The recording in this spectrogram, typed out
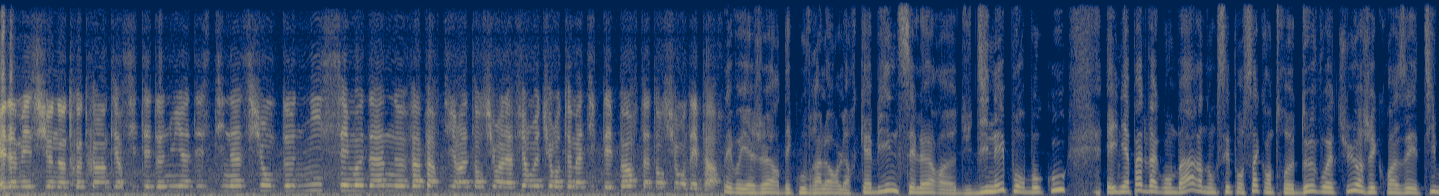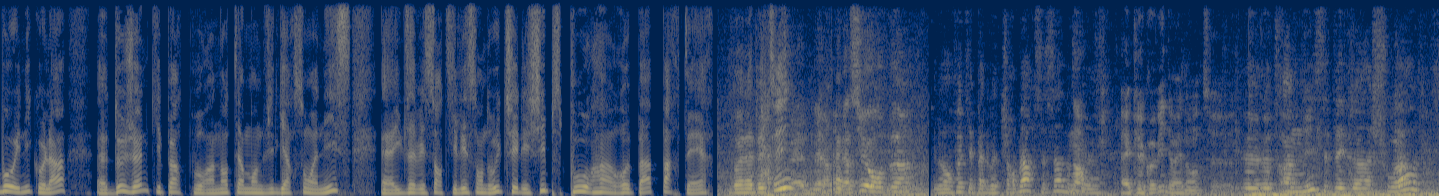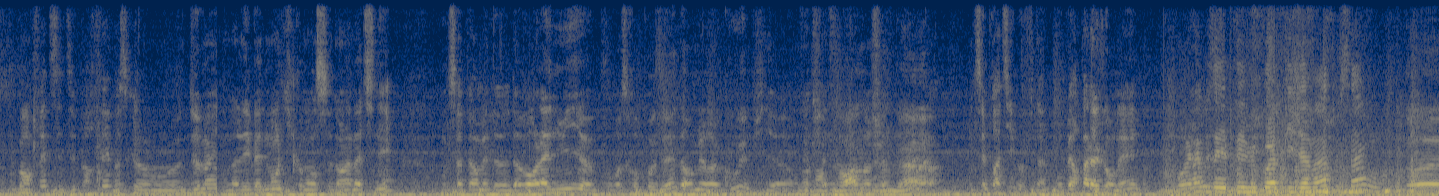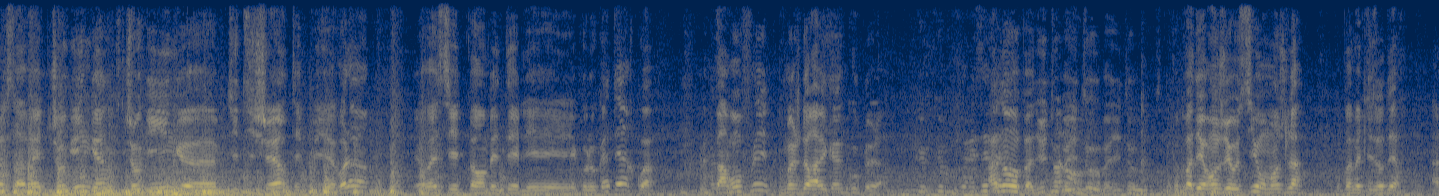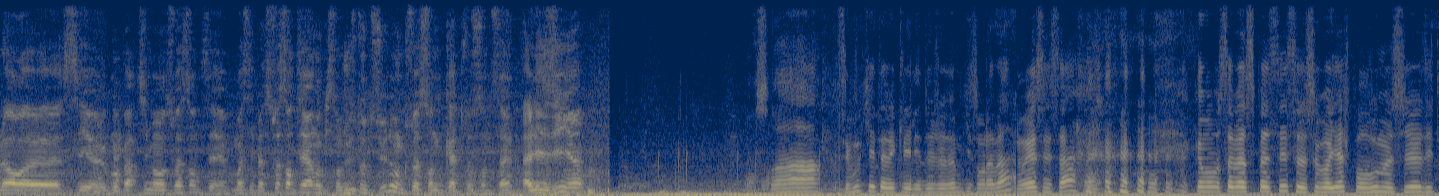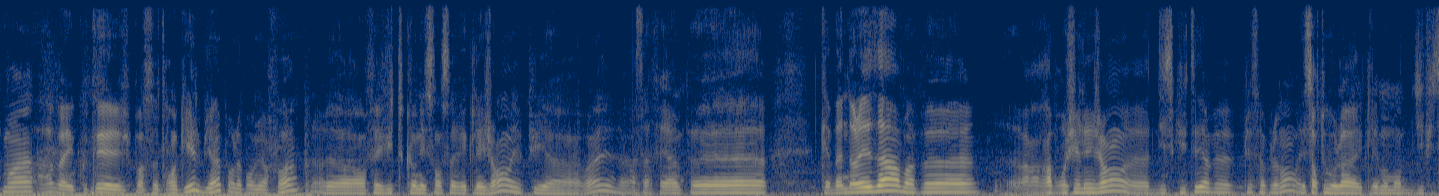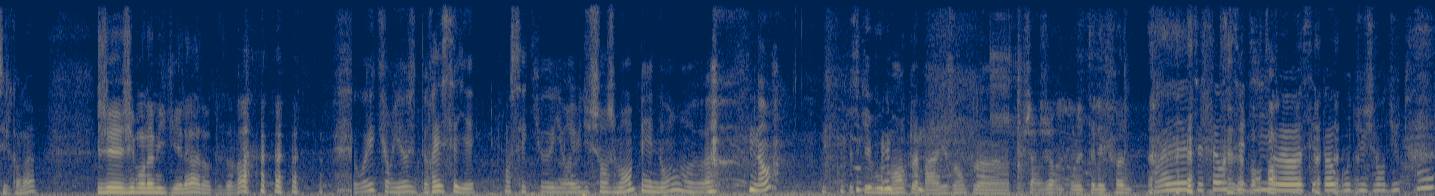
Mesdames, Messieurs, notre train intercité de nuit à destination de Nice et Modane va partir. Attention à la fermeture automatique des portes, attention au départ. Les voyageurs découvrent alors leur cabine, c'est l'heure euh, du dîner pour beaucoup et il n'y a pas de wagon-bar, donc c'est pour ça qu'entre deux voitures, j'ai croisé Thibaut et Nicolas, euh, deux jeunes qui partent pour un enterrement de vie de garçon à Nice. Euh, Ils avaient sorti les sandwichs et les chips pour un repas par terre. Bon appétit Merci Européen. En fait, il n'y a pas de voiture-bar, c'est ça? Non. Avec le Covid, ouais, non. le, train de nuit, c'était déjà un choix? Bah, en fait, c'était parfait parce que euh, demain, on a l'événement qui commence dans la matinée. Donc ça permet d'avoir la nuit euh, pour se reposer, dormir un coup et puis euh, on enchaîne, forme, on enchaîne demain, ouais. Donc c'est pratique au final. On perd pas la journée. Bon, et là, vous avez prévu quoi pyjama, tout ça Euh, ça va être jogging, hein. jogging, euh, petit t-shirt et puis euh, voilà. Et on va essayer de pas embêter les, les colocataires quoi. Pas ronfler. Moi je dors avec un couple là. que, vous connaissez Ah non, pas du tout, pas du tout, pas du tout. Pour pas déranger aussi, on mange là. Pas mettre les odeurs. Alors euh, c'est euh, le compartiment 60, c'est- moi c'est place 61 donc ils sont juste au-dessus donc 64, 65. Allez-y hein. Bonsoir. C'est vous qui êtes avec les, les deux jeunes hommes qui sont là-bas? Ouais, c'est ça. Comment ça va se passer ce, ce voyage pour vous, monsieur? Dites-moi. Ah bah écoutez, je pense tranquille, bien pour la première fois. Euh, on fait vite connaissance avec les gens et puis euh, ouais, ça fait un peu euh, cabane dans les arbres, un peu euh, rapprocher les gens, euh, discuter un peu plus simplement et surtout là avec les moments difficiles qu'on a. J'ai mon ami qui est là donc ça va. Oui, curieuse de réessayer. Je pensais qu'il y aurait eu du changement, mais non. euh, non. Qu'est-ce qui vous manque là par exemple euh Le chargeur pour le téléphone. Ouais, c'est ça, on s'est dit, euh, c'est pas au goût du jour du tout.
